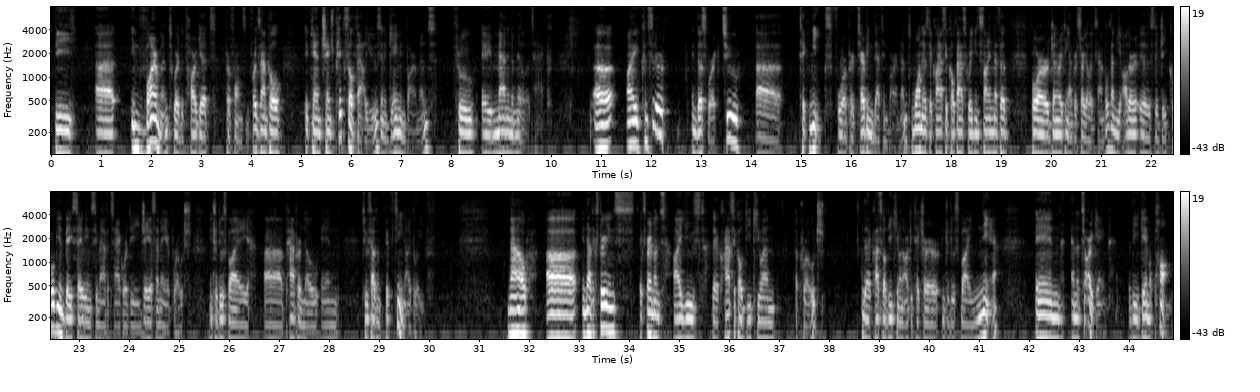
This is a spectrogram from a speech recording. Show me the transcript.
the uh, environment where the target performs. For example, it can change pixel values in a game environment through a man-in-the-middle attack. Uh, I consider in this work two uh, techniques for perturbing that environment. One is the classical fast gradient sign method for generating adversarial examples, and the other is the Jacobian-based saliency map attack, or the JSMA approach, introduced by uh, Papernot in 2015, I believe. Now, uh, in that experience experiment, I used the classical DQN approach, the classical DQN architecture introduced by Mnih in an Atari game, the game of Pong.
